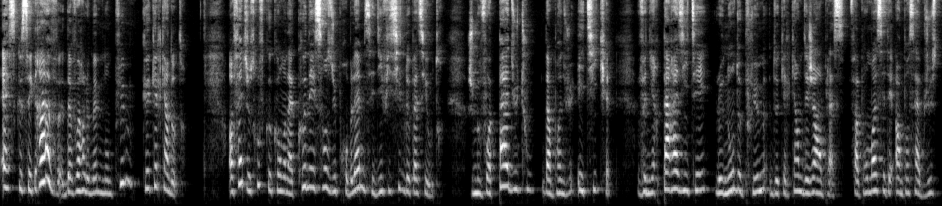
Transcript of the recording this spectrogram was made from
est-ce que c'est grave d'avoir le même nom de plume que quelqu'un d'autre? En fait, je trouve que quand on a connaissance du problème, c'est difficile de passer outre. Je me vois pas du tout, d'un point de vue éthique, venir parasiter le nom de plume de quelqu'un déjà en place. Enfin, pour moi, c'était impensable, juste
